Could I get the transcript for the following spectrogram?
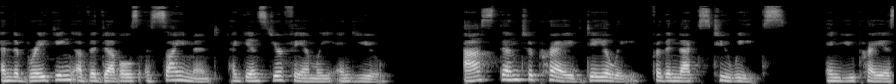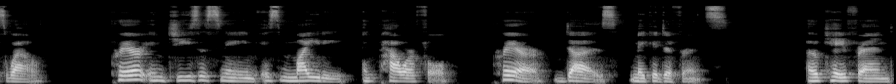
and the breaking of the devil's assignment against your family and you. Ask them to pray daily for the next two weeks, and you pray as well. Prayer in Jesus' name is mighty and powerful. Prayer does make a difference. Okay, friend,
